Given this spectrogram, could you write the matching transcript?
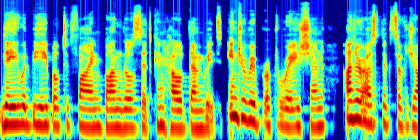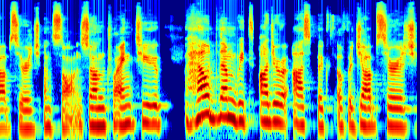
they would be able to find bundles that can help them with interview preparation, other aspects of job search, and so on. So I'm trying to help them with other aspects of a job search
